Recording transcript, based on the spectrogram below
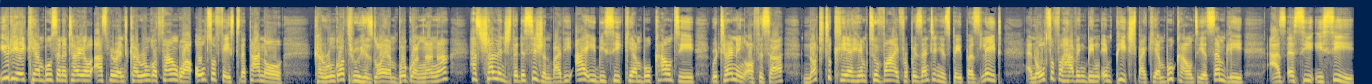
UDA Kiambu senatorial aspirant Karungo Thangwa also faced the panel. Karungo, through his lawyer Mbugua Ng'ang'a, has challenged the decision by the IEBC Kiambu County returning officer not to clear him to vie for presenting his papers late and also for having been impeached by Kiambu County Assembly as a CEC,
